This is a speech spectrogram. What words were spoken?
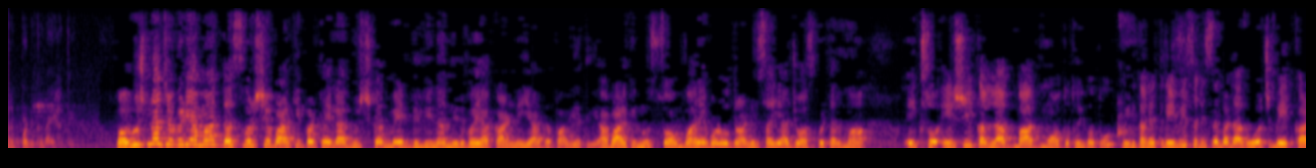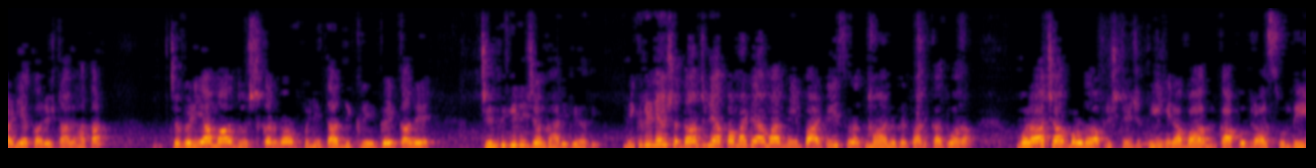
અર્પણ કરાઈ હતી. ભરૂચના ઝઘડિયામાં દસ વર્ષીય બાળકી પર થયેલા દુષ્કર્મે દિલ્હીના નિર્ભયા કાંડને યાદ અપાવી હતી. આ બાળકીનું સોમવારે વડોદરાની સયાજ હોસ્પિટલમાં એકસો એંશી કલાક બાદ મોત થયું હતું. પીડિતાને ત્રેવીસ ડિસેમ્બરના રોજ બે કાર્ડિયા અરેસ્ટ આવ્યા હતા. ઝઘડિયામાં દુષ્કર્મ પીડિતા દીકરી ગઈકાલે જિંદગીની જંગ હારી ગઈ હતી. દીકરીને શ્રદ્ધાંજલિ આપવા માટે આમ આદમી પાર્ટી સુરત મહાનગરપાલિકા દ્વારા વરાછા, બરોડા પ્રિસ્ટેજથી હીરાબાગ, કાપોદ્રા સુધી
